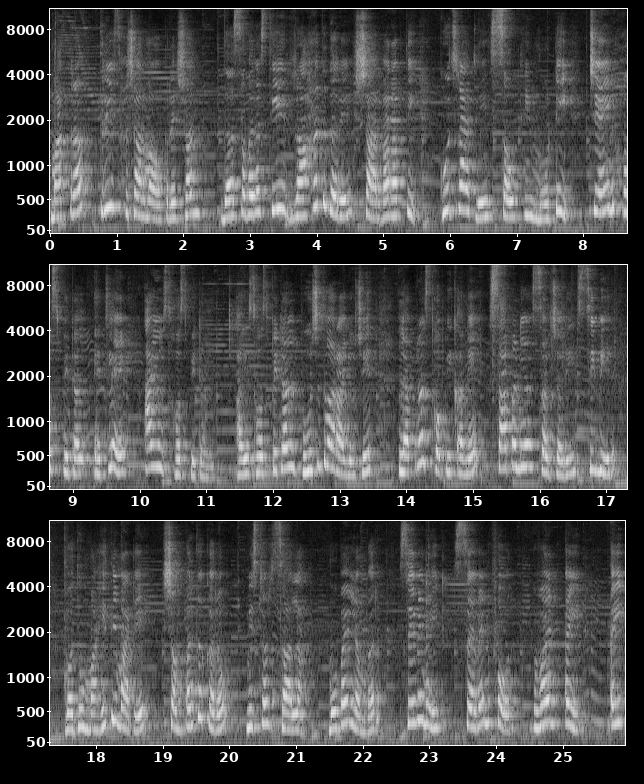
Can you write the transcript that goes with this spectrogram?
માત્ર ત્રીસ હજારમાં ઓપરેશન, દસ વર્ષથી રાહત દરે સારવાર આપતી ગુજરાતની સૌથી મોટી ચેઇન હોસ્પિટલ એટલે આયુષ હોસ્પિટલ. આયુષ હોસ્પિટલ ભુજ દ્વારા આયોજિત લેપ્રોસ્કોપિક અને સામાન્ય સર્જરી શિબિર. વધુ માહિતી માટે સંપર્ક કરો mister Zala. Mobile number seven eight seven four one eight eight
